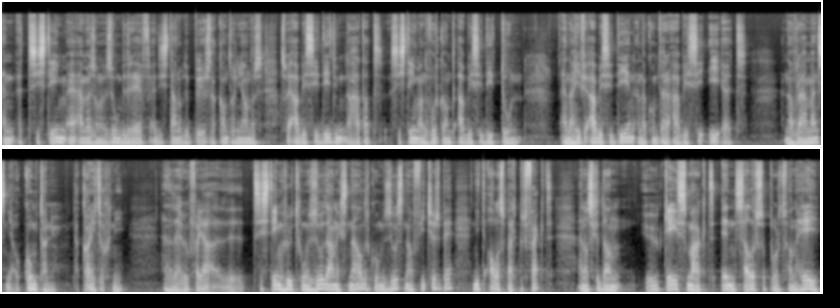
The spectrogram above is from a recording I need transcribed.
en het systeem, Amazon is zo'n bedrijf, die staan op de beurs, dat kan toch niet anders. Als wij ABCD doen, dan gaat dat systeem aan de voorkant ABCD tonen. En dan geef je ABCD in en dan komt daar ABCE uit. En dan vragen mensen, ja, hoe komt dat nu? Dat kan je toch niet? En dan zeg je ook van, ja, het systeem groeit gewoon zodanig snel, er komen zo snel features bij, niet alles werkt perfect. En als je dan je case maakt in seller support van, hey,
